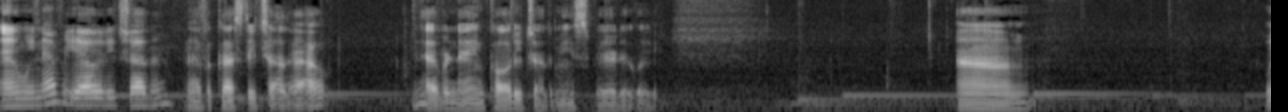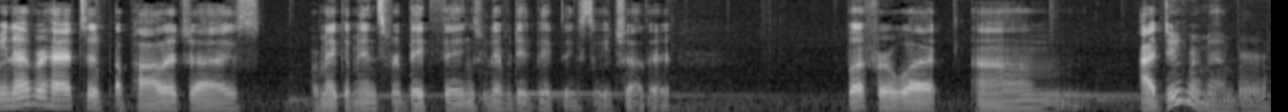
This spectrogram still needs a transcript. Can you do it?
And we never yelled at each other, never cussed each other out, never name called each other mean spiritedly. Um, we never had to apologize or make amends for big things. We never did big things to each other. But for what um, I do remember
